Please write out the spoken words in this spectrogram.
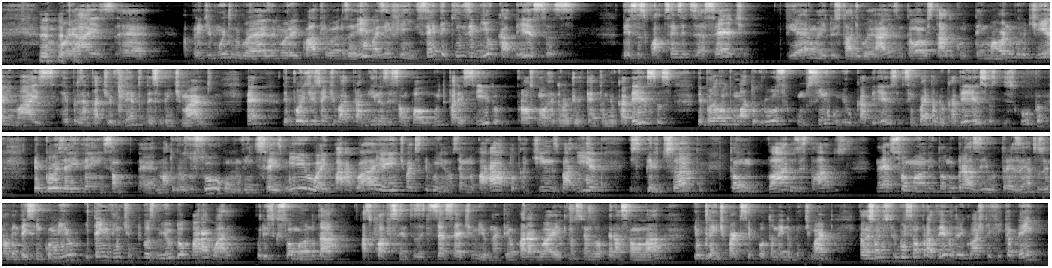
Goiás. É, aprendi muito no Goiás, eu morei quatro anos aí, mas enfim, 115 mil cabeças desses 417 vieram aí do estado de Goiás, então é o estado que tem o maior número de animais representativos dentro desse benchmark. Né? Depois disso a gente vai para Minas e São Paulo, muito parecido, próximo ao redor de 80 mil cabeças. Depois nós vamos para o Mato Grosso com 5 mil cabeças, 50 mil cabeças, desculpa. Depois aí vem São, é, Mato Grosso do Sul com 26 mil, aí Paraguai, e aí a gente vai distribuindo. Nós temos no Pará, Tocantins, Bahia, Espírito Santo, então vários estados, né, somando então no Brasil 395 mil e tem 22 mil do Paraguai. Por isso que somando dá as 417 mil. Né? Tem o Paraguai que nós temos a operação lá e o cliente participou também do benchmark. Então essa é uma distribuição para ver, Rodrigo, eu acho que fica bem,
